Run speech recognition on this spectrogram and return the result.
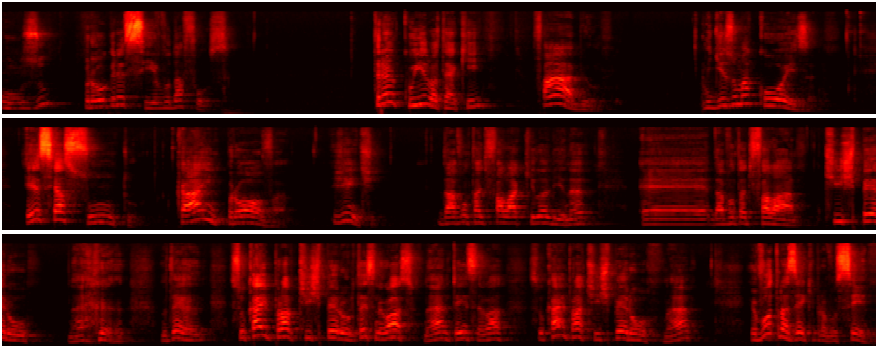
Uso progressivo da força. Tranquilo até aqui? Fábio, me diz uma coisa. Esse assunto cai em prova. Gente, dá vontade de falar aquilo ali, né? É, dá vontade de falar, te esperou, né? Não tem, isso cai prova, te esperou. Não tem esse negócio? Né? Não tem esse negócio? Cai prova, te esperou, né? Eu vou trazer aqui para você,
